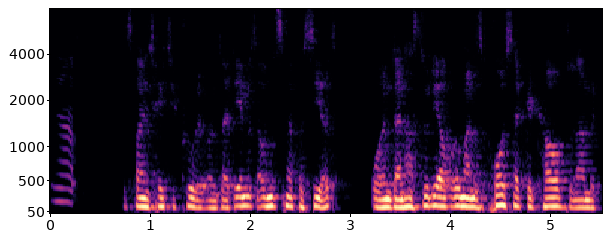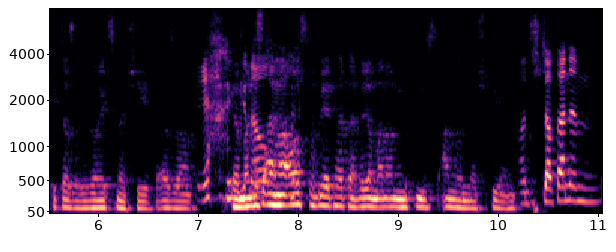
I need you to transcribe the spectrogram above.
Ja. Das fand ich richtig cool. Und seitdem ist auch nichts mehr passiert. Und dann hast du dir auch irgendwann das Pro-Set gekauft und damit geht da sowieso nichts mehr schief. Also, ja, wenn man genau. das einmal ausprobiert hat, dann will man auch mit nichts anderem mehr spielen. Und ich glaube, dann im,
